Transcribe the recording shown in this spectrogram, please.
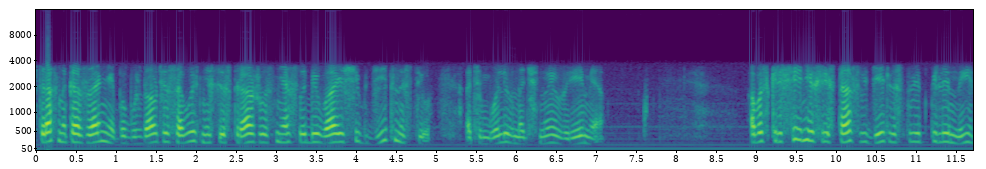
страх наказания побуждал часовых нести стражу с неослабевающей бдительностью, а тем более в ночное время. О воскресении Христа свидетельствует пелены.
